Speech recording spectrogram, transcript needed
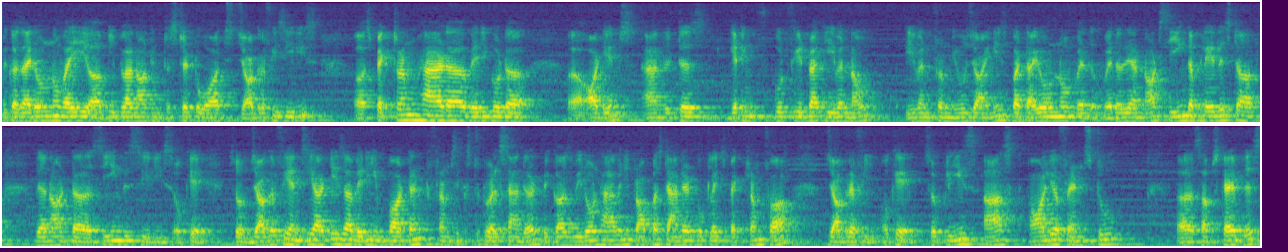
because I don't know why uh, people are not interested to watch Geography series. Uh, Spectrum had a very good uh, audience and it is getting good feedback even now even from new joinees but i don't know whether whether they are not seeing the playlist or they are not uh, seeing this series okay? So geography ncerts are very important from 6 to 12 standard because we don't have any proper standard book like spectrum for geography okay? So please ask all your friends to uh, subscribe this.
